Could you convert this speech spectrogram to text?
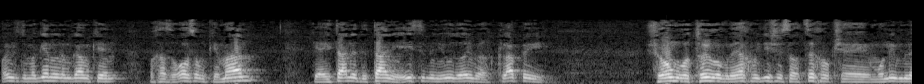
רואים שזה מגן עליהם גם כן בחזרוסום כמן, כי הייתה נדתניה, איסי בן יהוד אוימר, כלפי שאומרו תוירו ולא יחמד איש אסרצךו כשהם עולים ל...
